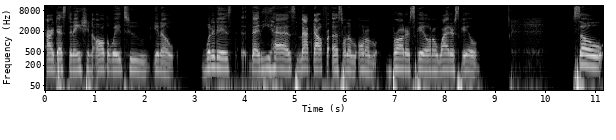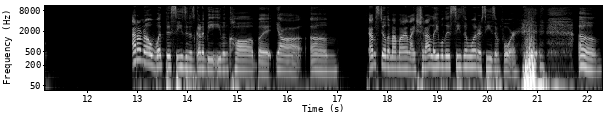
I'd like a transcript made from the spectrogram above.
our destination, all the way to, you know, what it is that he has mapped out for us on a on a broader scale, on a wider scale. So I don't know what this season is gonna be even called, but y'all, um, I'm still in my mind like, should I label this season one or season four? um,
